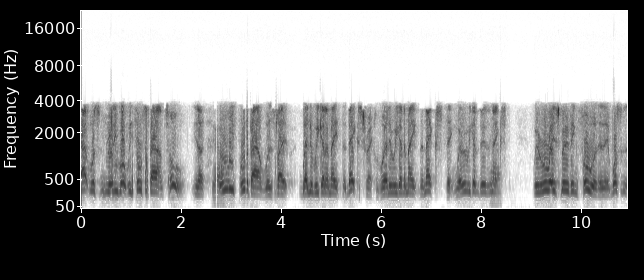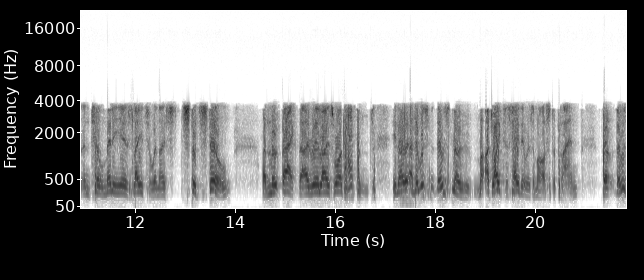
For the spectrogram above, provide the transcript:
that wasn't really what we thought about at all. You know, Yeah. all we thought about was like, when are we going to make the next record? When are we going to make the next thing? When are we going to do the Yeah. next? We were always moving forward, and it wasn't until many years later when I s- stood still and looked back that I realised what had happened. You know, and there was there was no. I'd like to say there was a master plan, but there was.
